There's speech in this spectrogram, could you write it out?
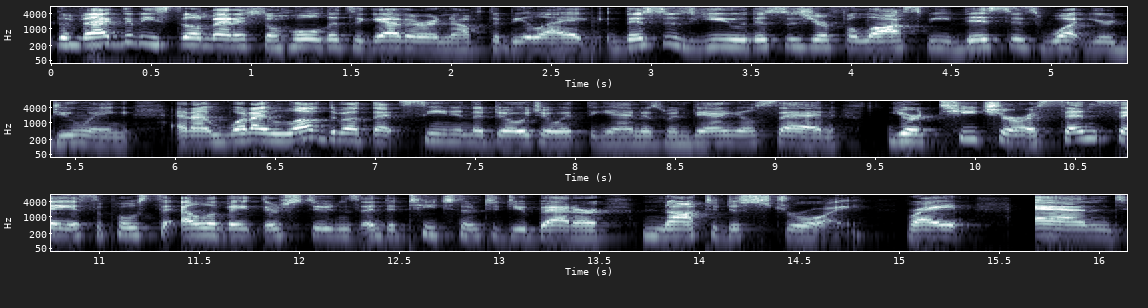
the fact that he still managed to hold it together enough to be like, this is you, this is your philosophy, this is what you're doing. And I, what I loved about that scene in the dojo at the end is when Daniel said, Your teacher, a sensei, is supposed to elevate their students and to teach them to do better, not to destroy, right? And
